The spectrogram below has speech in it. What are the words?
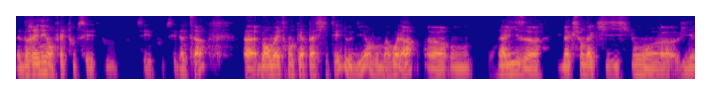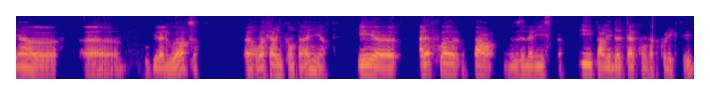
va drainer en fait toutes ces toutes ces toutes ces datas, euh, ben, on va être en capacité de dire bon bah voilà, on, on, réalise une action d'acquisition via Google AdWords, on va faire une campagne et à la fois par nos analystes et par les datas qu'on va collecter,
